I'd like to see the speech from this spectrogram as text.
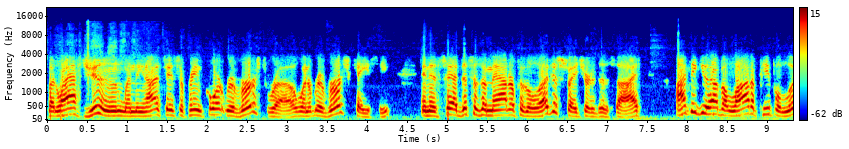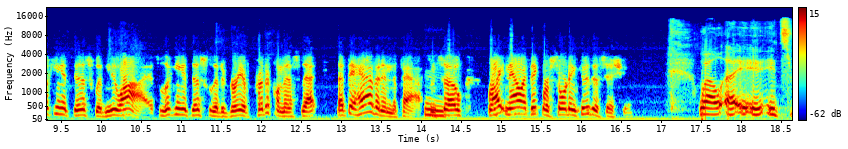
But last June, when the United States Supreme Court reversed Roe, when it reversed Casey, and it said this is a matter for the legislature to decide, I think you have a lot of people looking at this with new eyes, looking at this with a degree of criticalness that, that they haven't in the past. Mm. And so, right now, I think we're sorting through this issue. Well, uh, it, it's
